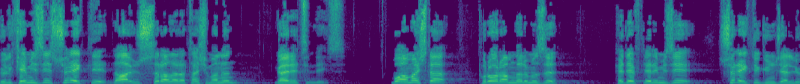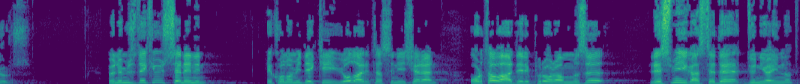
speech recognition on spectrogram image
ülkemizi sürekli daha üst sıralara taşımanın gayretindeyiz. Bu amaçla programlarımızı, hedeflerimizi sürekli güncelliyoruz. Önümüzdeki üç senenin ekonomideki yol haritasını içeren orta vadeli programımızı resmi gazetede dün yayınladık.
